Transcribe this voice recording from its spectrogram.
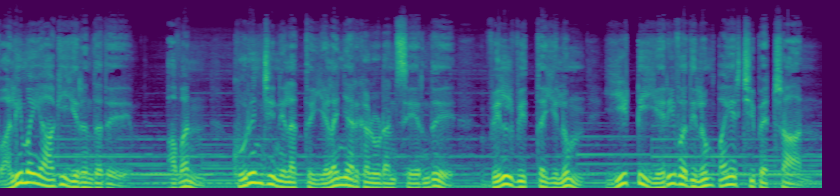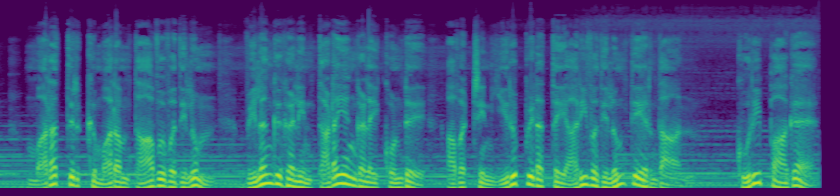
வலிமையாகி இருந்தது. அவன் குறிஞ்சி நிலத்து இளைஞர்களுடன் சேர்ந்து வில் வித்தையிலும் ஈட்டி எறிவதிலும் பயிற்சி பெற்றான். மரத்திற்கு மரம் தாவுவதிலும் விலங்குகளின் தடயங்களைக் கொண்டு அவற்றின் இருப்பிடத்தை அறிவதிலும் தேர்ந்தான். குறிப்பாக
